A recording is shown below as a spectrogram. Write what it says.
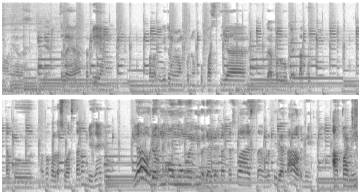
Oh iyalah Ya. itulah ya. Tapi yang kalau kayak gitu memang penuh kepastian nggak perlu kayak takut. Takut apa kalau swasta kan biasanya tuh ya udah ngomong lagi udah ada kata swasta berarti udah tahu nih. Apa nih?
